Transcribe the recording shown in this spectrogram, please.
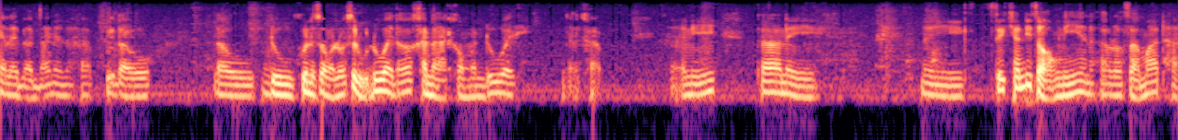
อะไรแบบนั้นนะครับ คือเรา เราดูคุณสมบัติวัสดุด้วย แล้วก็ขนาดของมันด้วยนะครับ อันนี้ถ้าในในเซสชันที่ 2 นี้นะครับ เราสามารถหา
